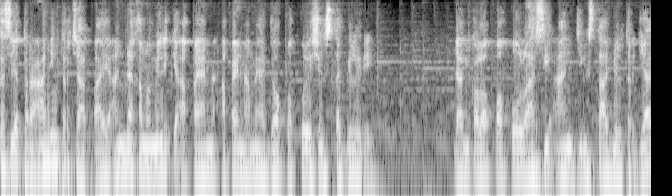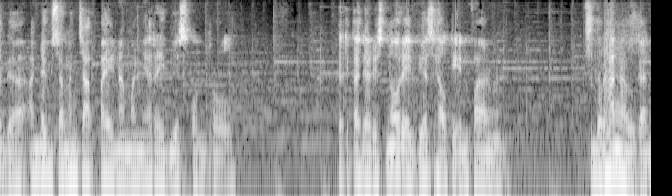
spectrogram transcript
kesejahteraan anjing tercapai, Anda akan memiliki apa yang apa yang namanya dog population stability. Dan kalau populasi anjing stabil terjaga, Anda bisa mencapai namanya rabies control. Ketika there is no rabies, healthy environment. Sederhana bukan?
